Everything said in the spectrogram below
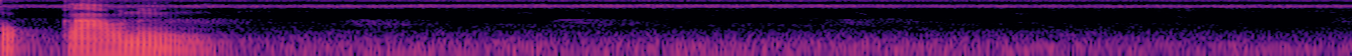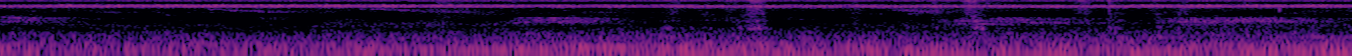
หกเก้าหนึ่ง แ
